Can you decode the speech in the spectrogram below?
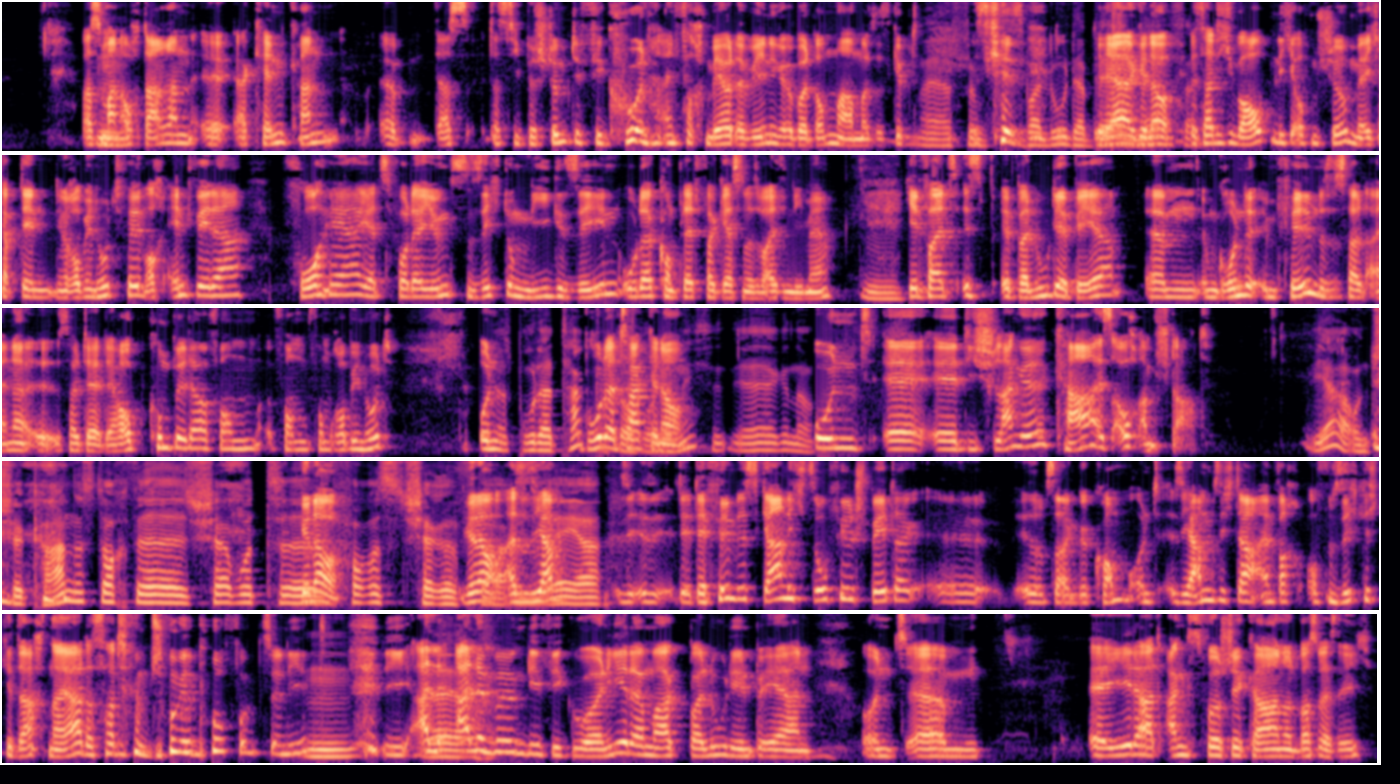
Was man mhm. auch daran äh, erkennen kann, äh, dass, dass sie bestimmte Figuren einfach mehr oder weniger übernommen haben. Also es gibt. Ja, es gibt Balu, der Bär, ja, genau. Das hatte ich überhaupt nicht auf dem Schirm mehr. Ich habe den, den Robin Hood-Film auch entweder vorher, jetzt vor der jüngsten Sichtung, nie gesehen oder komplett vergessen, das weiß ich nicht mehr. Mhm. Jedenfalls ist äh, Balu der Bär ähm, im Grunde im Film, das ist halt einer, äh, ist halt der, der Hauptkumpel da vom, vom, vom Robin Hood. Und das Bruder Tuck. Bruder Tuck, genau. Ja, genau. Und äh, äh, die Schlange K ist auch am Start. Ja, und Khan ist doch der Sherwood äh, genau. Forest Sheriff. Genau, also sie haben, ja, Sie, der, Film ist gar nicht so viel später äh, sozusagen gekommen und sie haben sich da einfach offensichtlich gedacht, naja, das hat im Dschungelbuch funktioniert. Mm. Die, alle, ja, alle mögen die Figuren, jeder mag Balu den Bären und ähm, äh, jeder hat Angst vor Schikan und was weiß ich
